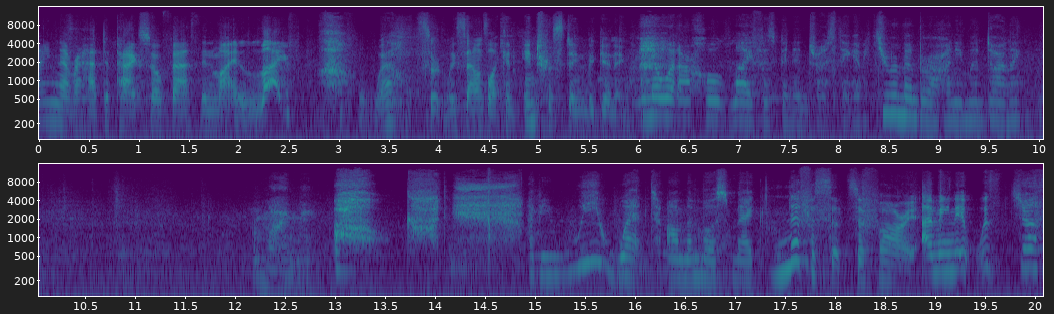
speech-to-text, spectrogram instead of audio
I never had to pack so fast in my life. Well, it certainly sounds like an interesting beginning. You know what? Our whole life has been interesting. I mean, do you remember our honeymoon, darling? Remind me. Oh, God. I mean, we went on the most magnificent safari. I mean, it was just,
